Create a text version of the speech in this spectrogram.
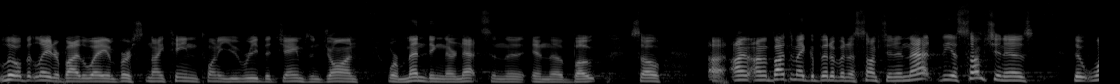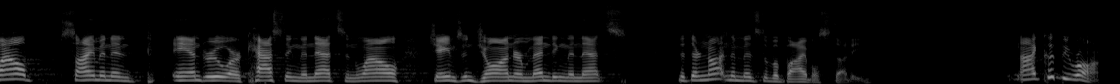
A little bit later, by the way, in verse 19 and 20, you read that James and John were mending their nets in the, in the boat. So uh, I'm about to make a bit of an assumption, and that the assumption is that while Simon and Andrew are casting the nets and while James and John are mending the nets, that they're not in the midst of a Bible study. Now, I could be wrong.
